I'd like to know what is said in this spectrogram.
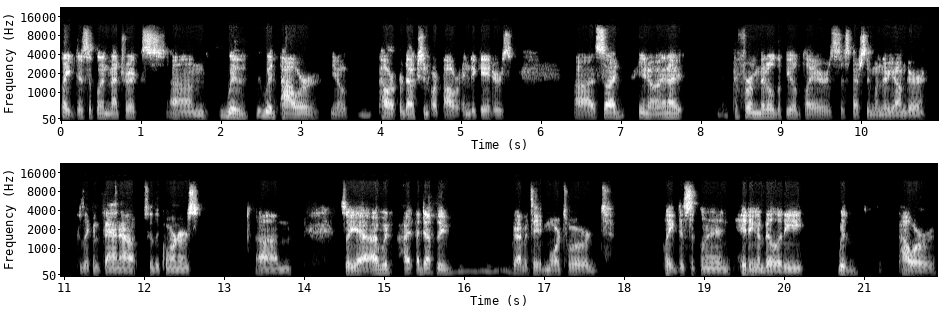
plate discipline metrics um, with with power, you know, power production or power indicators. Uh, so I, you know, and I prefer middle of the field players, especially when they're younger, because they can fan out to the corners. Um, so yeah, I would, I, I definitely gravitate more toward plate discipline, hitting ability with power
